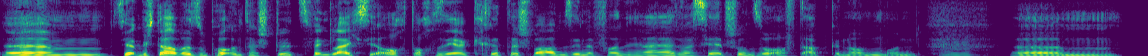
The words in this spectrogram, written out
Ja. Ähm, sie hat mich da aber super unterstützt, wenngleich sie auch doch sehr kritisch war im Sinne von, ja, du hast ja jetzt schon so oft abgenommen und mhm. ähm,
